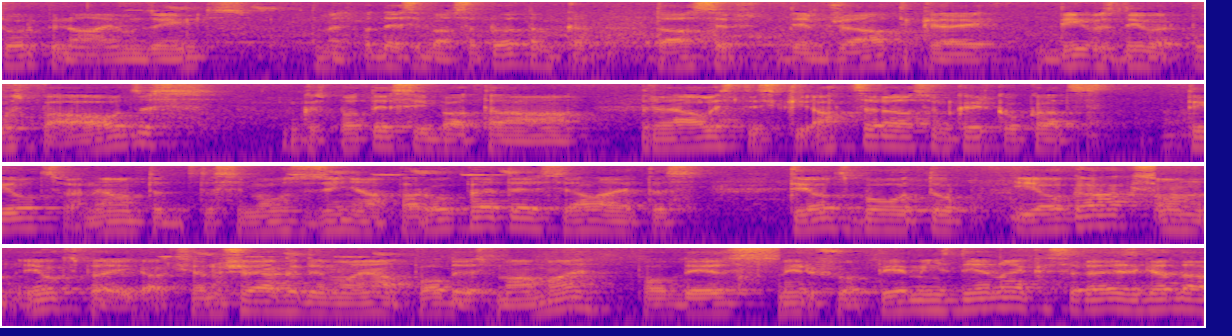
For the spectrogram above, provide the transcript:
turpinājumu dzimtas. Mēs patiesībā saprotam, ka tās ir diemžēl tikai divas, divas ar pus paudzes, kas patiesībā tā realistiski atcerās un ka ir kaut kāds tilts, vai ne? Un tad tas ir mūsu ziņā parūpēties, jā, lai tas tilts būtu ilgāks un ilgspējīgāks. Ja, nu šajā gadījumā jā, paldies mammai, paldies mirušo piemiņas dienai, kas ir reizes gadā,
